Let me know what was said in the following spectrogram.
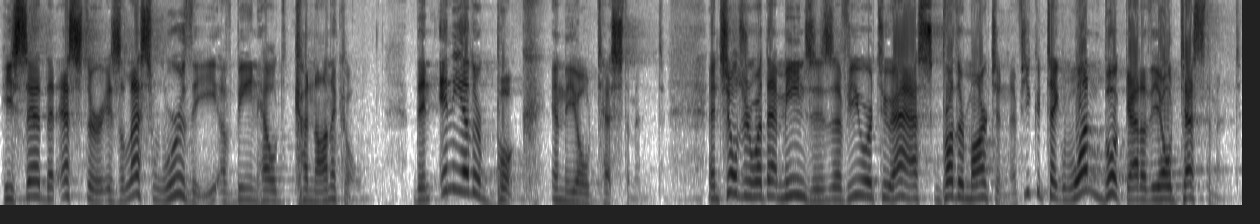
he said that Esther is less worthy of being held canonical than any other book in the Old Testament. And, children, what that means is if you were to ask Brother Martin, if you could take one book out of the Old Testament,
